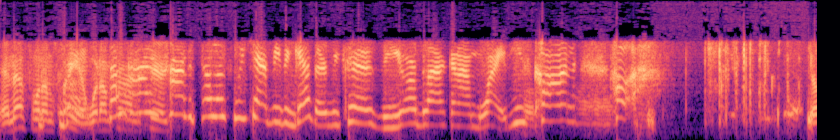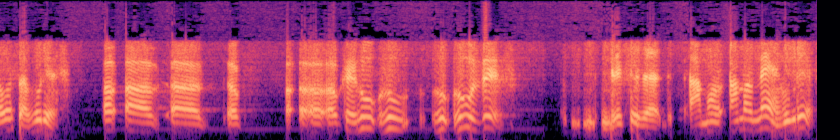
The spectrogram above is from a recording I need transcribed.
And that's what I'm saying. What I'm trying to tell you. trying to tell us we can't be together because you're black and I'm white. He's oh, calling. Yo, what's up? Who this? Uh, uh, uh, uh, uh, okay, who, who, who, who is this? This is a. I'm a. I'm a man. Who this?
